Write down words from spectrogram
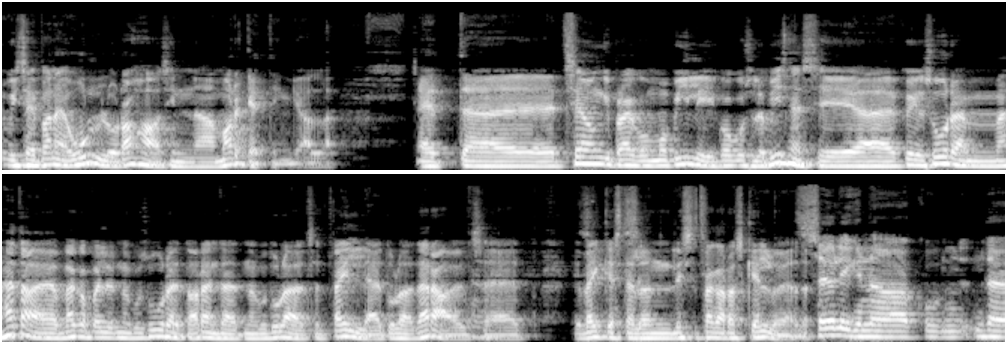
või sa ei pane hullu raha sinna marketingi alla et, et see ongi praegu mobiili kogu selle businessi äh, kõige suurem häda ja väga paljud nagu suured arendajad nagu tulevad sealt välja ja tulevad ära üldse, et ja väikestel on lihtsalt väga raske ellu jääda. see oligi nagu, mida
